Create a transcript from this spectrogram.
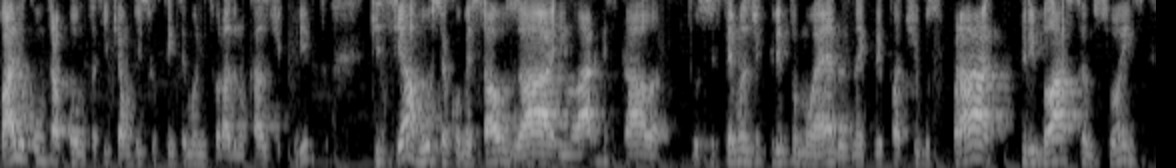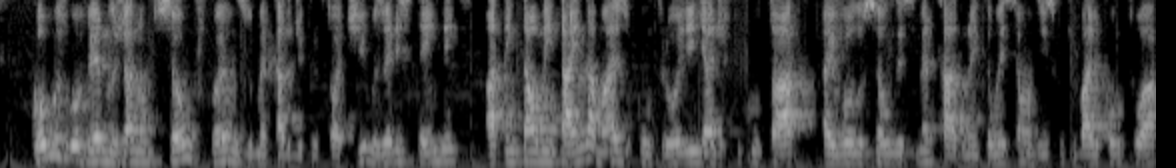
Vale o contraponto aqui, que é um risco que tem que ser monitorado no caso de cripto, que se a Rússia começar a usar em larga escala os sistemas de criptomoedas, né, criptoativos para driblar sanções, como os governos já não são fãs do mercado de criptoativos, eles tendem a tentar aumentar ainda mais o controle e a dificultar a evolução desse mercado, né? Então esse é um risco que vale pontuar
